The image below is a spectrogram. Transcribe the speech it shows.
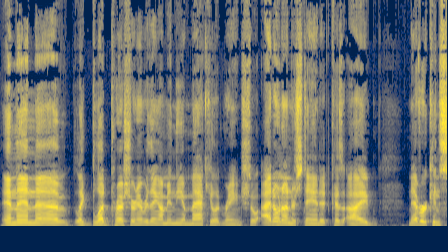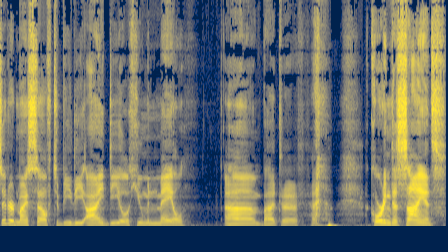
And then, uh, like blood pressure and everything, I'm in the immaculate range. So I don't understand it because I never considered myself to be the ideal human male. Um, but uh, according to science,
